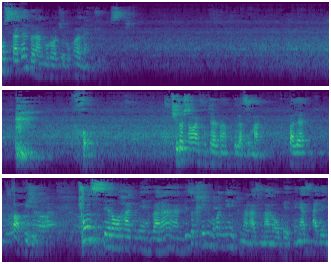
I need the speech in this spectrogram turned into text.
مستقل برن مراجعه بکنن نه اینجوری خب. چی داشتم عرض می‌کردم؟ جلسه من. بله. آه چون سراحت محورن لذا خیلی موقع نمی‌تونن از منابع یعنی از عدل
